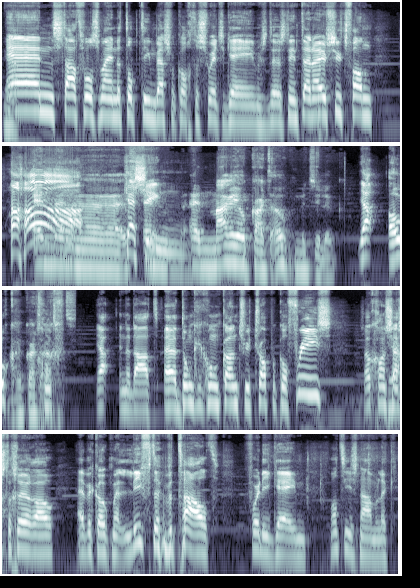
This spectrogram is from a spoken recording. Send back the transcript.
Ja. En staat volgens mij in de top 10 best verkochte Switch games. Dus Nintendo heeft zoiets van... Haha! En, eh, caching. En, en Mario Kart ook natuurlijk. ja, ook. Mario Kart Goed. 8. Ja, inderdaad. Eh, Donkey Kong Country Tropical Freeze. Is ook gewoon 60 euro. Heb ik ook met liefde betaald voor die game. Want die is namelijk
